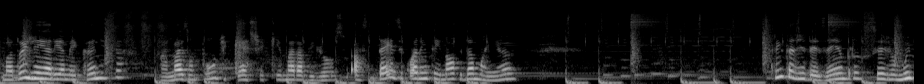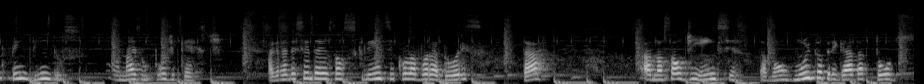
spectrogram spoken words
Madu Engenharia Mecânica, mais um podcast aqui maravilhoso, às 10h49 da manhã, 30 de dezembro. Sejam muito bem-vindos a mais um podcast. Agradecendo aí os nossos clientes e colaboradores, tá? A nossa audiência, tá bom? Muito obrigada a todos.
